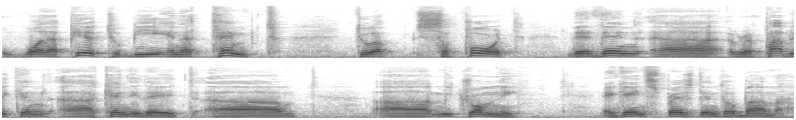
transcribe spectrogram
what appeared to be an attempt to uh, support the then Republican candidate um, Mitt Romney against President Obama.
